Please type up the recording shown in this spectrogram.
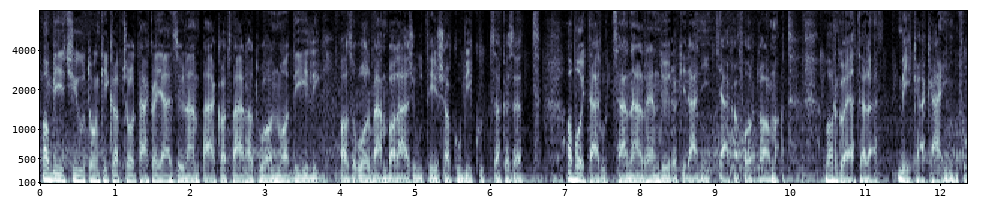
A Bécsi úton kikapcsolták a jelzőlámpákat várhatóan ma délig az Orbán Balázs út és a Kubik utca között. A Bojtár utcánál rendőrök irányítják a forgalmat. Varga Etele, BKK Info.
